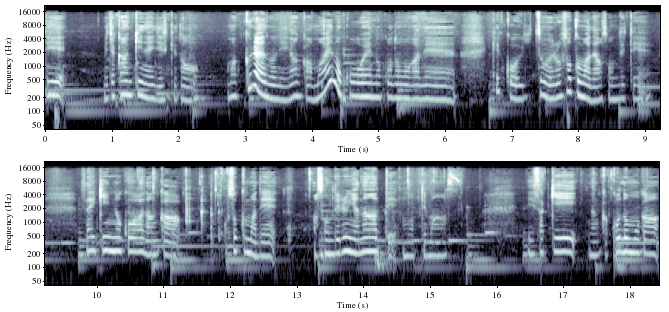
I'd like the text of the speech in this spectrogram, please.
でめっちゃ関係ないですけど真っ暗やのになんか前の公園の子供がね結構いつも夜遅くまで遊んでて最近の子はなんか遅くまで遊んでるんやなって思ってます。でさっきなんか子供が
